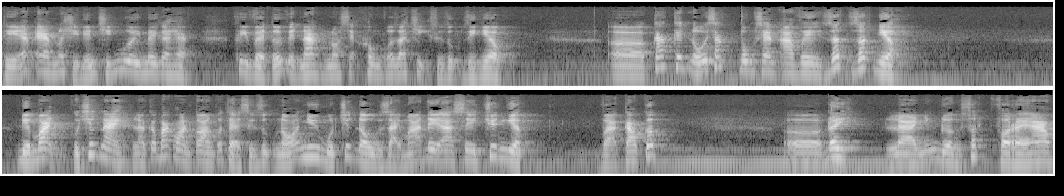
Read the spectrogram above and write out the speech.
thì FM nó chỉ đến 90 MHz khi về tới Việt Nam nó sẽ không có giá trị sử dụng gì nhiều. À, các kết nối sắc bông sen AV rất rất nhiều điểm mạnh của chiếc này là các bác hoàn toàn có thể sử dụng nó như một chiếc đầu giải mã DAC chuyên nghiệp và cao cấp Ờ, đây là những đường xuất Fre out.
